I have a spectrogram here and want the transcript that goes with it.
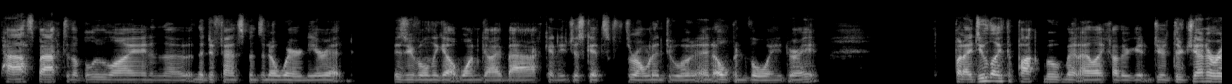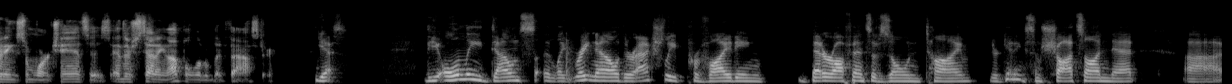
pass back to the blue line and the the defenseman's nowhere near it because you've only got one guy back and it just gets thrown into a, an open void, right? But I do like the puck movement. I like how they're getting they're generating some more chances and they're setting up a little bit faster. Yes. The only downside, like right now, they're actually providing better offensive zone time. They're getting some shots on net. Uh,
